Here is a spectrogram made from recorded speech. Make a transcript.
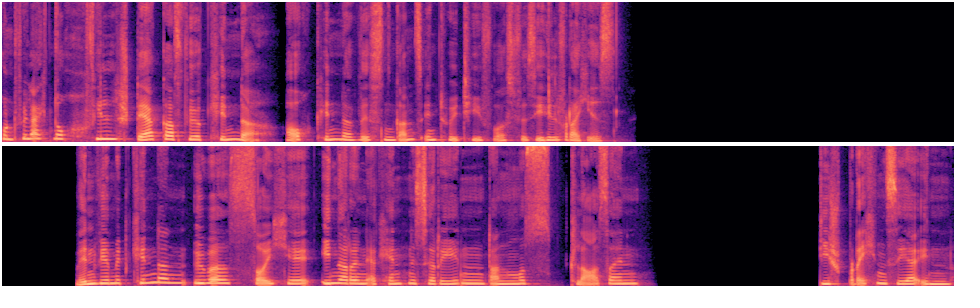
und vielleicht noch viel stärker für Kinder. Auch Kinder wissen ganz intuitiv, was für sie hilfreich ist. Wenn wir mit Kindern über solche inneren Erkenntnisse reden, dann muss klar sein, die sprechen sehr in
